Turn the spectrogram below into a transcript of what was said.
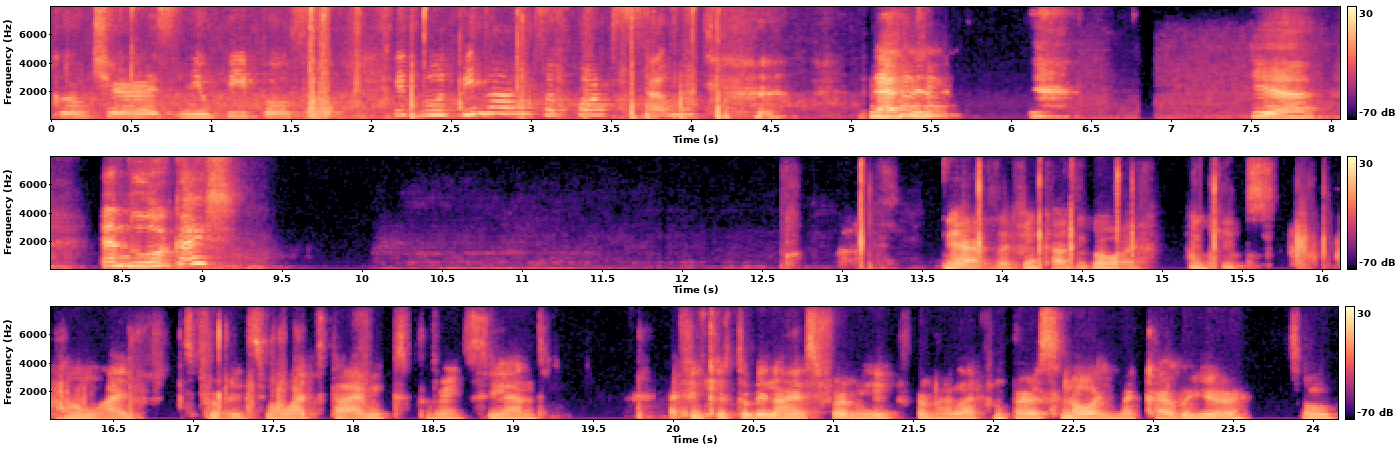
cultures, new people. So it would be nice, of course. I would definitely. Yeah. And Lucas? Yes, I think I'd go. I think it's one life experience, one lifetime experience, and I think it would be nice for me, for my life in personal and my career. So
